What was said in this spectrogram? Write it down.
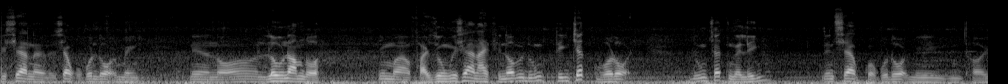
Cái xe này là xe của quân đội mình, nên là nó lâu năm rồi nhưng mà phải dùng cái xe này thì nó mới đúng tính chất của bộ đội, đúng chất người lính. Nên xe của bộ đội mình thời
